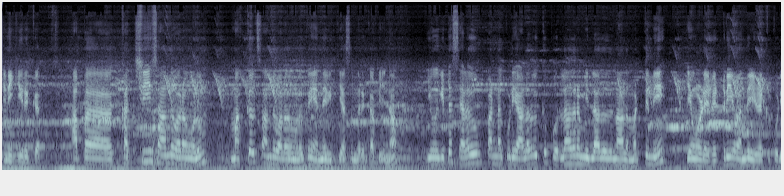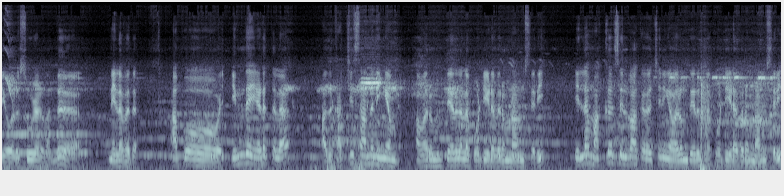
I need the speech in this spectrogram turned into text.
இன்னைக்கு இருக்குது அப்போ கட்சி சார்ந்து வரவங்களும் மக்கள் சார்ந்து வரவங்களுக்கும் என்ன வித்தியாசம் இருக்குது அப்படின்னா இவங்ககிட்ட செலவு பண்ணக்கூடிய அளவுக்கு பொருளாதாரம் இல்லாததுனால மட்டுமே இவங்களுடைய வெற்றியை வந்து இழக்கக்கூடிய ஒரு சூழல் வந்து நிலவுது. அப்போது இந்த இடத்துல அது கட்சி சார்ந்து நீங்கள் வரும் தேர்தலில் போட்டியிட விரும்பினாலும் சரி இல்லை மக்கள் செல்வாக்கை வச்சு நீங்கள் வரும் தேர்தலை போட்டியிட விரும்பினாலும் சரி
